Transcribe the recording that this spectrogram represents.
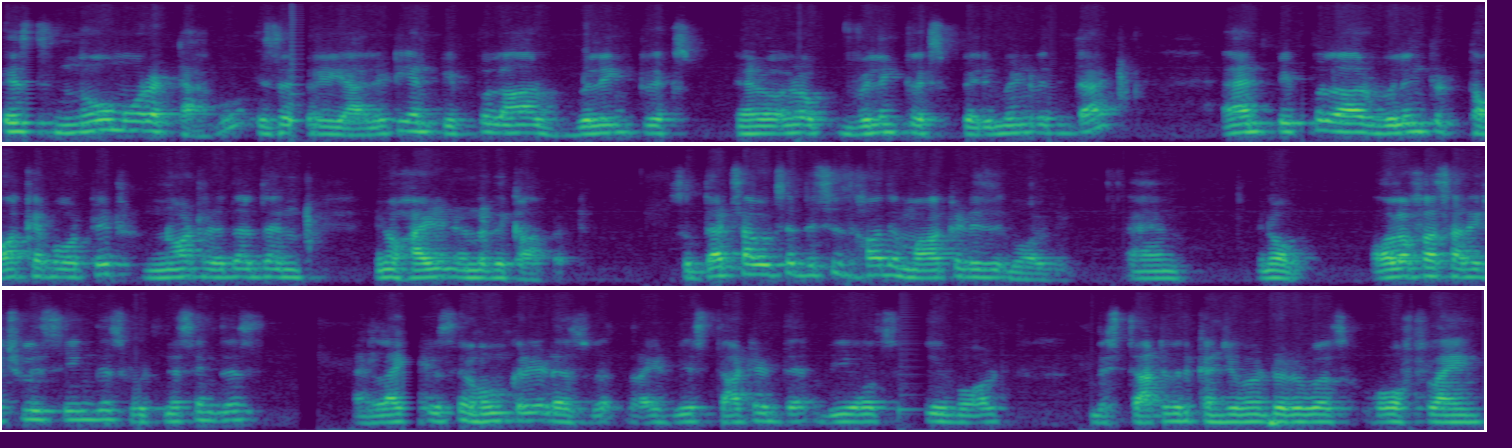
is no more a taboo is a reality and people are willing to you know, willing to experiment with that and people are willing to talk about it not rather than you know hide it under the carpet. So that's how i would say this is how the market is evolving. And you know all of us are actually seeing this witnessing this and like you say home credit as well right? We started there we also evolved. We started with consumer durables offline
